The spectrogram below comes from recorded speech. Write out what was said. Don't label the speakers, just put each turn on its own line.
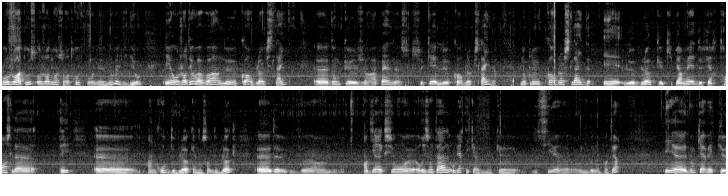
Bonjour à tous, aujourd'hui on se retrouve pour une nouvelle vidéo et aujourd'hui on va voir le Core Block Slide. Euh, donc euh, je rappelle ce qu'est le Core Block Slide. Donc le Core Block Slide est le bloc qui permet de faire translater euh, un groupe de blocs, un ensemble de blocs, en direction horizontale ou verticale. Donc ici au niveau de mon pointeur. Et donc avec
